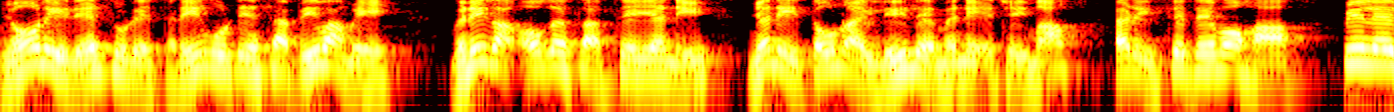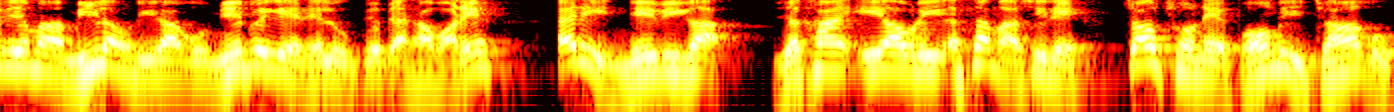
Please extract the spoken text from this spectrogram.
မျောနေတယ်ဆိုတဲ့သတင်းကိုတင်ဆက်ပေးပါမယ်။မနေ့ကဩဂတ်စ်လ10ရက်နေ့ညနေ3:40မိနစ်အချိန်မှာအဲ့ဒီစစ်သင်းမောဟာပင်လယ်ပြင်မှာမီးလောင်နေတာကိုမြင်တွေ့ခဲ့တယ်လို့ပြောပြထားပါတယ်။အဲ့ဒီ Navy ကရခိုင် AR အဆက်မှာရှိတဲ့ကြောက်ချွန်တဲ့ဘောမီဂျားကို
